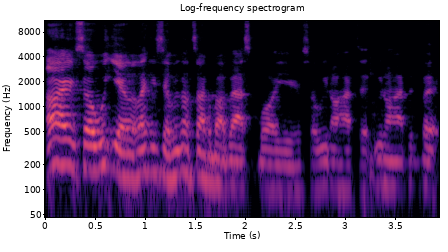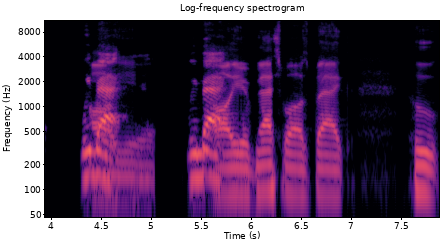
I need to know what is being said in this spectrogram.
All right. So we yeah, like you said, we're gonna talk about basketball year, so we don't have to. We don't have to. But we All back. Year. We back. All year basketball's back. Who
